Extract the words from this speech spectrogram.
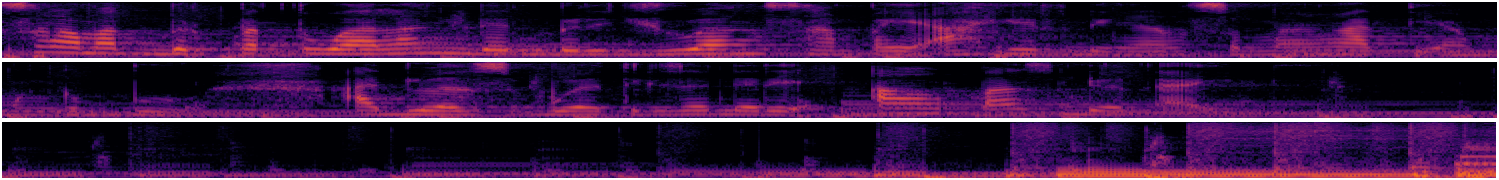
Selamat berpetualang dan berjuang sampai akhir dengan semangat yang menggebu. Adalah sebuah tulisan dari alpas.id. thank you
